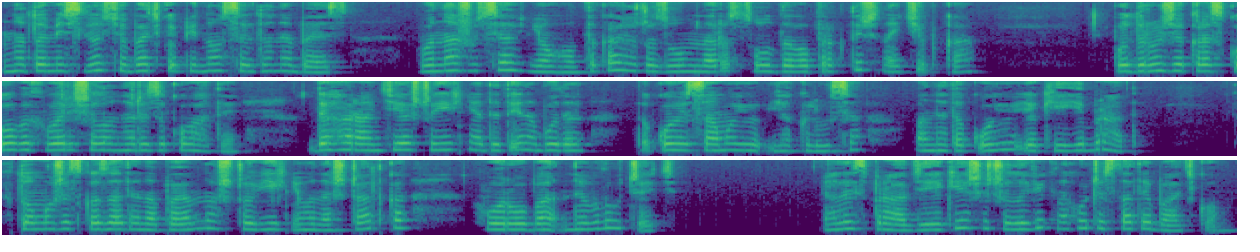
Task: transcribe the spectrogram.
Натомість Люсю батько підносив до небес. Вона ж уся в нього, така ж розумна, розсудлива, практична і чіпка. Подружжя Краскових вирішило не ризикувати. Де гарантія, що їхня дитина буде такою самою, як Люся, а не такою, як її брат? Хто може сказати напевно, що в їхнього нащадка хвороба не влучить? Але справді, який же чоловік не хоче стати батьком?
